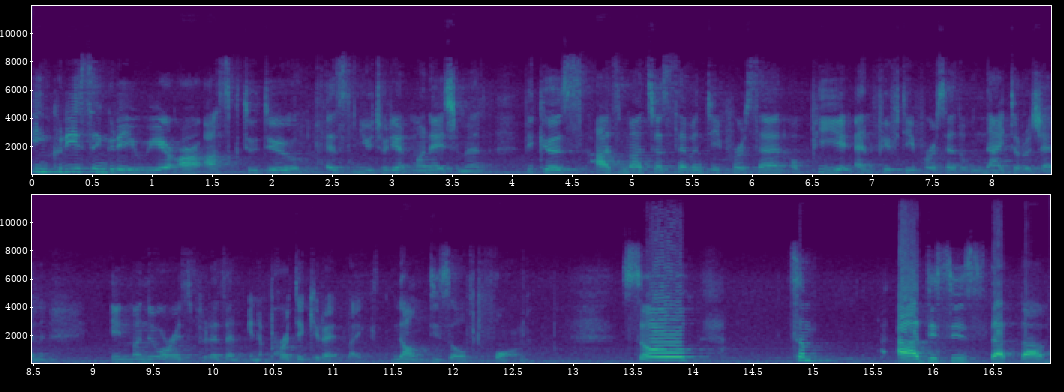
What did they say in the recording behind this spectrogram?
increasingly we are asked to do is nutrient management because as much as 70% of P and 50% of nitrogen in manure is present in a particulate, like non-dissolved form. So, some uh, this is that uh,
